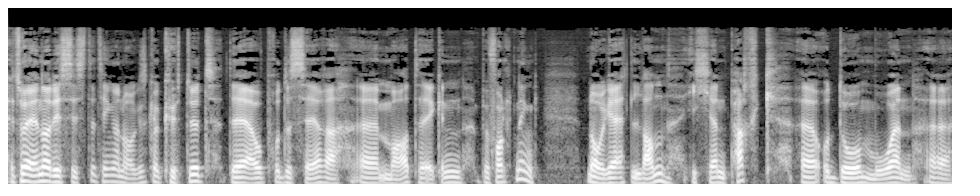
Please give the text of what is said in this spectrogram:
Jeg tror en av de siste tingene Norge skal kutte ut, det er å produsere eh, mat til egen befolkning. Norge er et land, ikke en park, eh, og da må en eh,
